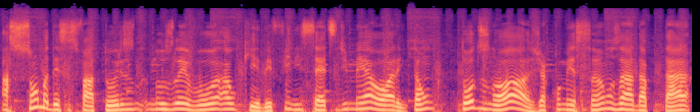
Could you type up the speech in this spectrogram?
a soma desses fatores nos levou ao que? Definir sets de meia hora. Então, todos nós já começamos a adaptar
